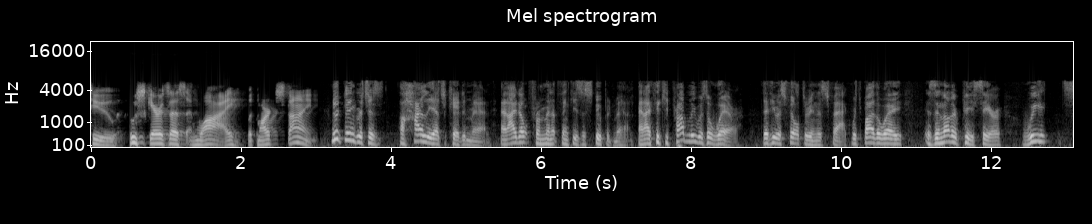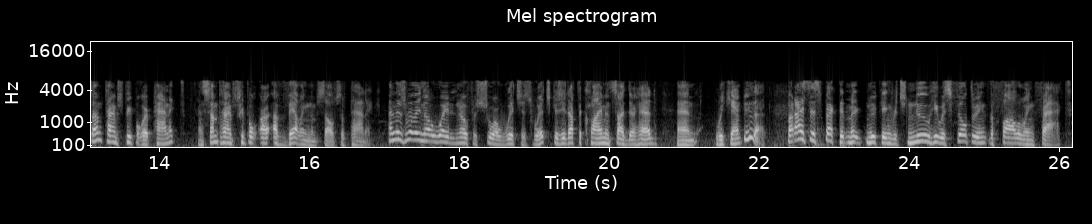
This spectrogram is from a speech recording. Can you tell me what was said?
To Who Scares Us and Why with Mark Stein. Newt Gingrich is a highly educated man, and I don't for a minute think he's a stupid man. And I think he probably was aware that he was filtering this fact, which, by the way, is another piece here. We sometimes people are panicked, and sometimes people are availing themselves of panic. And there's really no way to know for sure which is which, because you'd have to climb inside their head, and we can't do that. But I suspect that Newt Gingrich knew he was filtering the following fact.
